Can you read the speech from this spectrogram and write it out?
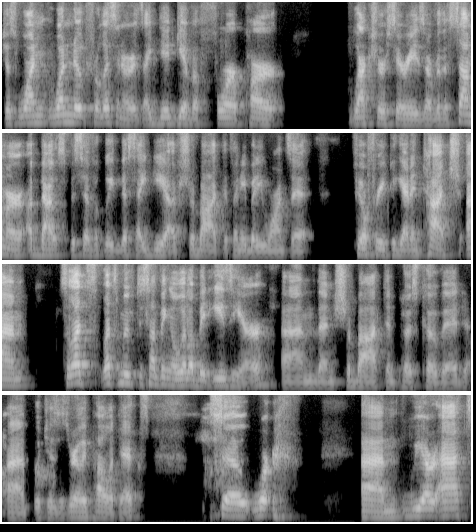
just one one note for listeners i did give a four part lecture series over the summer about specifically this idea of shabbat if anybody wants it feel free to get in touch um, so let's let's move to something a little bit easier um, than Shabbat and post COVID, um, which is Israeli politics. So we're um, we are at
